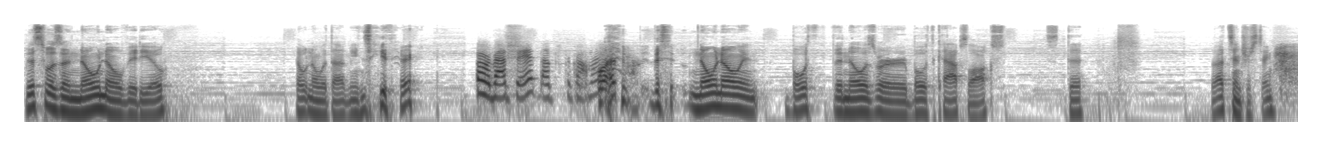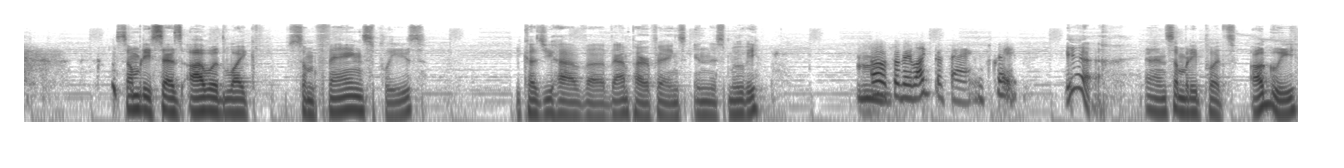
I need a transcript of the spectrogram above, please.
This was a no-no video. Don't know what that means either. oh, that's it. That's the comment. What? this no-no and both the no's were both caps locks. The- that's interesting. Somebody says, "I would like some fangs, please," because you have uh, vampire fangs in this movie. Oh, so they like the fangs. Great. Yeah. And then somebody puts ugly.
